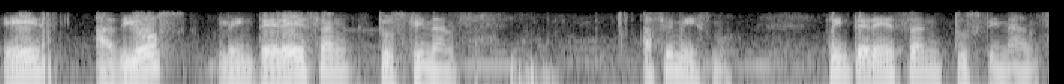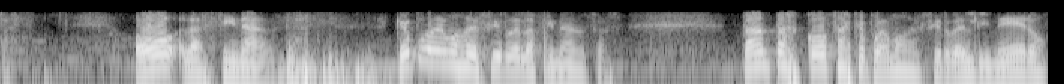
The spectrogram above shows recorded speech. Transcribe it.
es a Dios le interesan tus finanzas. Asimismo, le interesan tus finanzas o las finanzas. ¿Qué podemos decir de las finanzas? Tantas cosas que podemos decir del dinero,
